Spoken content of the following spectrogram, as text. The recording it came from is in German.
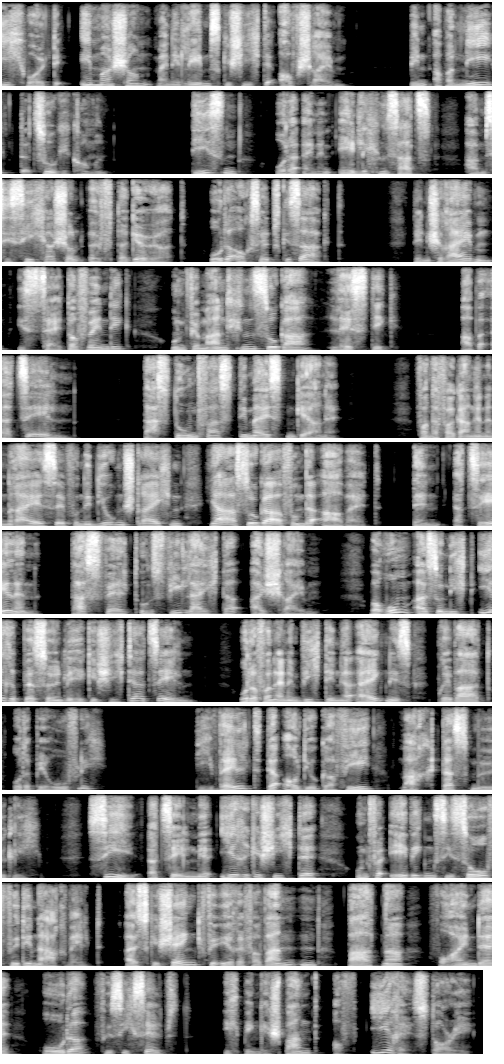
Ich wollte immer schon meine Lebensgeschichte aufschreiben, bin aber nie dazugekommen. Diesen oder einen ähnlichen Satz haben Sie sicher schon öfter gehört oder auch selbst gesagt. Denn Schreiben ist zeitaufwendig und für manchen sogar lästig. Aber erzählen, das tun fast die meisten gerne. Von der vergangenen Reise, von den Jugendstreichen, ja sogar von der Arbeit. Denn erzählen, das fällt uns viel leichter als schreiben. Warum also nicht Ihre persönliche Geschichte erzählen? Oder von einem wichtigen Ereignis, privat oder beruflich? Die Welt der Audiografie macht das möglich. Sie erzählen mir Ihre Geschichte und verewigen sie so für die Nachwelt, als Geschenk für Ihre Verwandten, Partner, Freunde oder für sich selbst. Ich bin gespannt auf Ihre Story.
